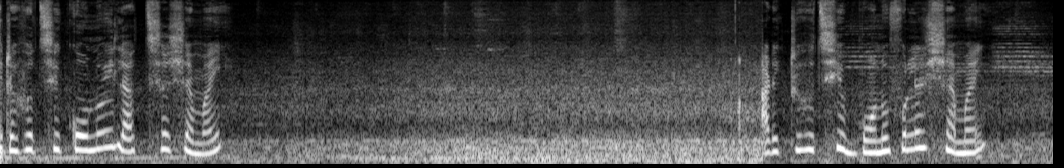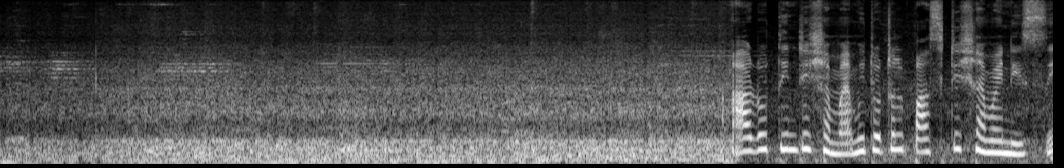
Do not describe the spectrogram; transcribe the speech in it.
এটা হচ্ছে কোনোই লাচ্ছা শ্যামাই। আরেকটা হচ্ছে বনফুলের শ্যামাই। আরও তিনটে শ্যামাই আমি টোটাল পাঁচটি শ্যামাই নিয়েছি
